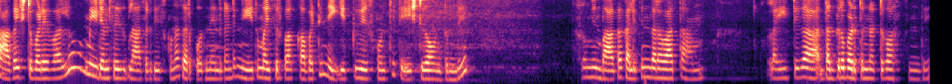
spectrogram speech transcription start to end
బాగా ఇష్టపడే వాళ్ళు మీడియం సైజ్ గ్లాసెట్ తీసుకున్నా సరిపోతుంది. ఎందుకంటే నేతి మైసూర్పాకు కాబట్టి నెయ్యి ఎక్కువ వేసుకుంటే టేస్ట్గా ఉంటుంది. సో మేము బాగా కలిపిన తర్వాత లైట్గా దగ్గర పడుతున్నట్టుగా వస్తుంది.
